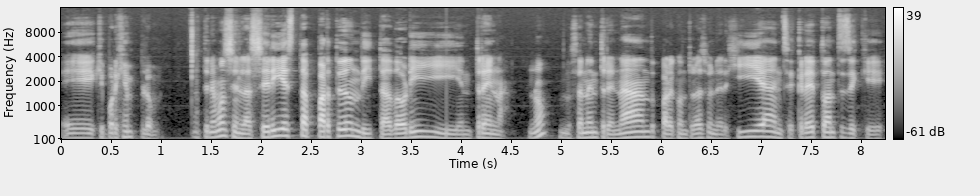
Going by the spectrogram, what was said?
Eh, que por ejemplo, tenemos en la serie esta parte donde Itadori entrena, ¿no? Lo están entrenando para controlar su energía en secreto antes de que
